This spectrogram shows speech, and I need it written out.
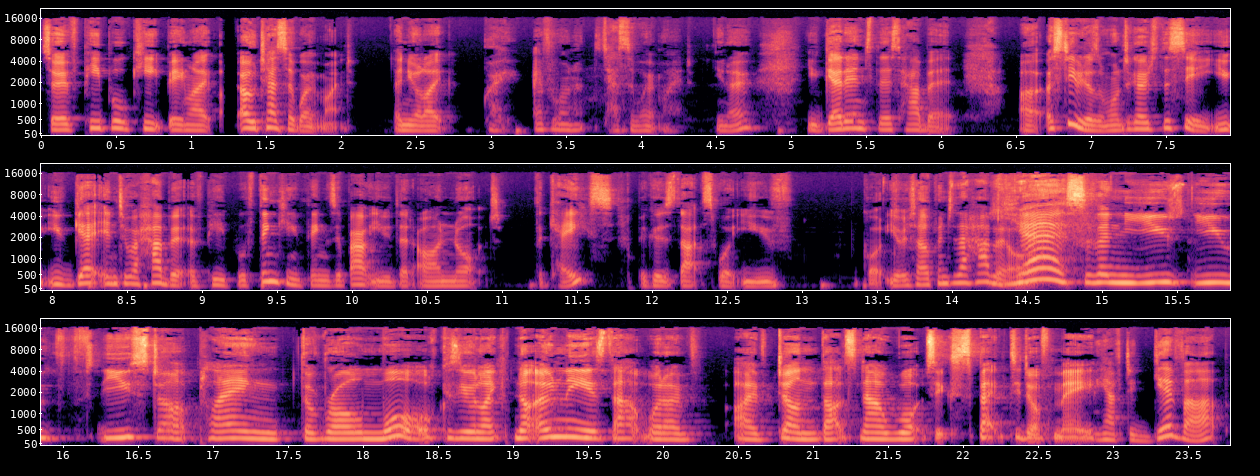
So if people keep being like oh tessa won't mind then you're like great everyone tessa won't mind you know you get into this habit uh, stevie doesn't want to go to the sea you, you get into a habit of people thinking things about you that are not the case because that's what you've got yourself into the habit of Yeah, so then you you you start playing the role more because you're like, not only is that what I've I've done, that's now what's expected of me. we have to give up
